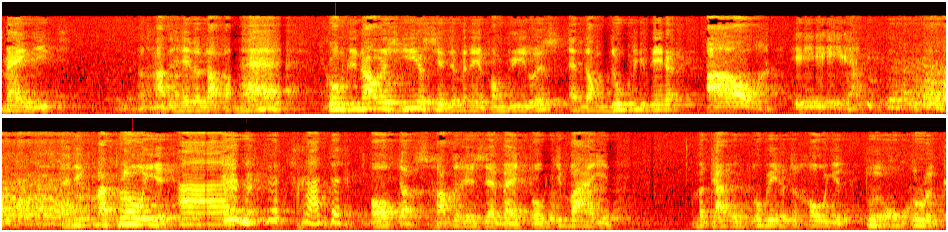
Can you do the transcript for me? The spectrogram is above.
Mij niet. Dat gaat de hele dag van, hè? Komt u nou eens hier zitten, meneer Van Bielis, en dan doen we weer, auw, hier. En ik maar plooien. Ah, schattig. Of dat schattig is hè, bij het pootje baaien. Mekaar om proberen te gooien, per ongeluk.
